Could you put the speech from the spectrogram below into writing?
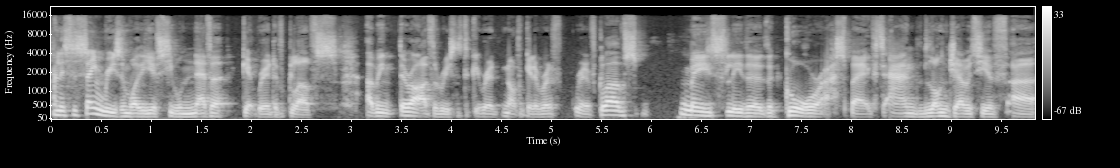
And it's the same reason why the UFC will never get rid of gloves. I mean, there are other reasons to get rid, not get rid of, rid of gloves, mostly the, the gore aspect and longevity of uh,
